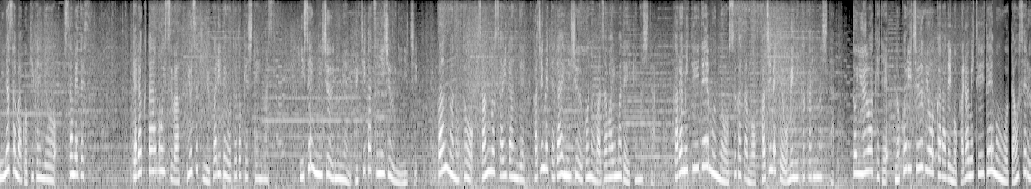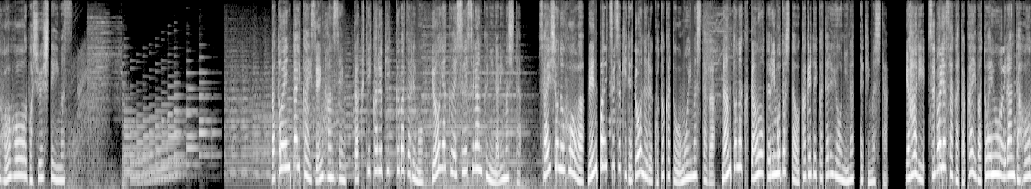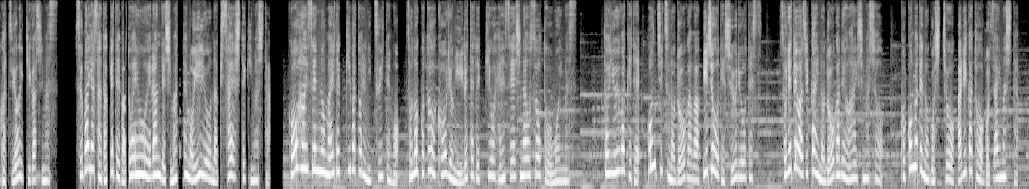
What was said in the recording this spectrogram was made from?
皆様ごきげんよう、ひさめです。キャラクターボイスは、ゆずきゆかりでお届けしています。2022年1月22日、バンガの塔3の祭壇で、初めて第25の災いまで行けました。カラミティデーモンのお姿も初めてお目にかかりました。というわけで、残り10秒からでもカラミティデーモンを倒せる方法を募集しています。バトエン大会前半戦タクティカルピックバトルもようやく SS ランクになりました。最初の方は連敗続きでどうなることかと思いましたが、なんとなく勘を取り戻したおかげで勝てるようになってきました。やはり素早さが高いバトエンを選んだ方が強い気がします。素早さだけでバトエンを選んでしまってもいいような気さえしてきました。後半戦のマイデッキバトルについても、そのことを考慮に入れてデッキを編成し直そうと思います。というわけで本日の動画は以上で終了です。それでは次回の動画でお会いしましょう。ここまでのご視聴ありがとうございました。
